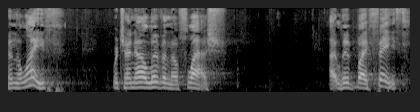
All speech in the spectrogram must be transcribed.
And the life which I now live in the flesh, I live by faith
